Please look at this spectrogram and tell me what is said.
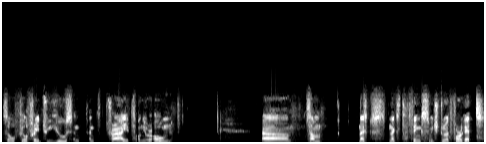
So feel free to use and, and try it on your own. Uh, some next next things which do not forget.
